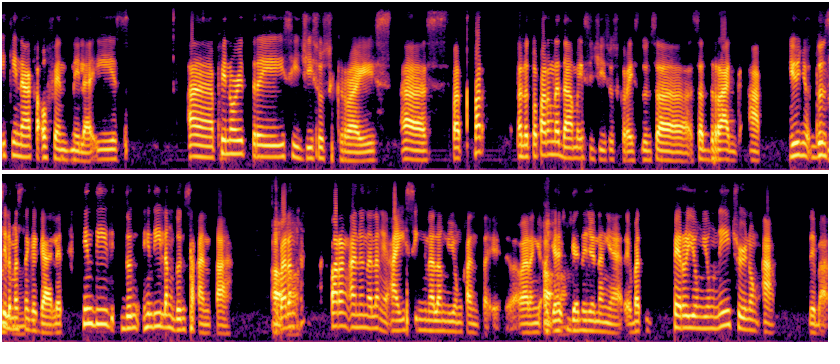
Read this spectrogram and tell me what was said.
ikinaka-offend nila is ah pinortray si Jesus Christ as pa, par- ano to parang nadamay si Jesus Christ dun sa sa drag act. Yun yung dun sila mas nagagalit. Hindi dun hindi lang dun sa kanta. ah, parang parang ano na lang eh, icing na lang yung kanta eh. Diba? Parang Oo. uh ganun yung nangyari. But pero yung yung nature ng act, 'di ba?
